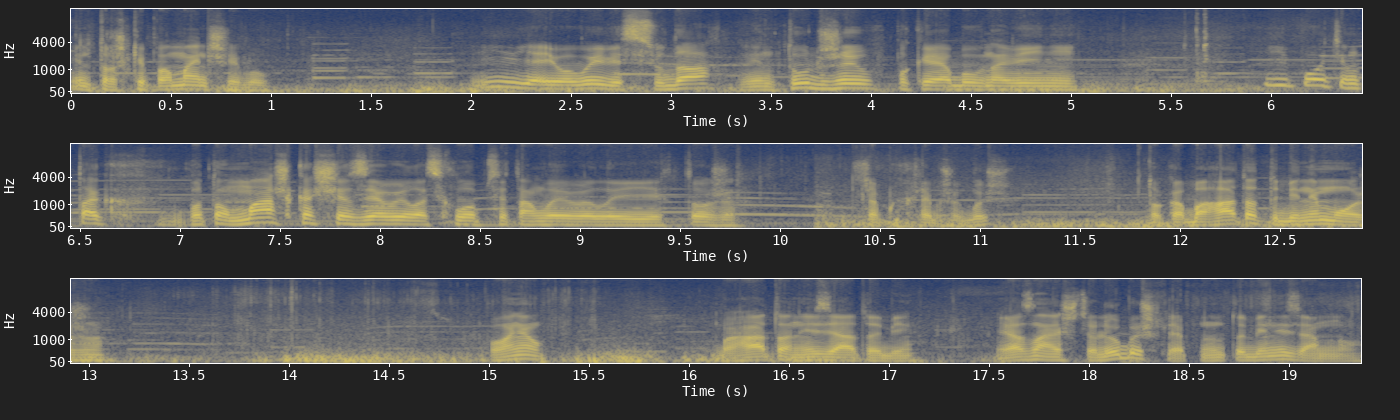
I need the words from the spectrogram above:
Він трошки поменший був. І я його вивіз сюди, він тут жив, поки я був на війні. І потім так, потім Машка ще з'явилась, хлопці там вивели її теж. Треба хліб же будеш. Тільки багато тобі не можна. Поняв? Багато не можна тобі. Я знаю, що любиш хліб, але тобі не можна много.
